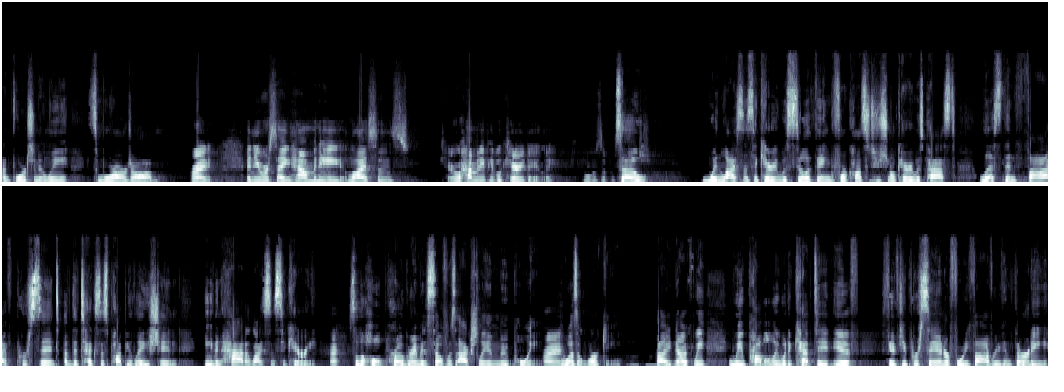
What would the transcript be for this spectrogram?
unfortunately, it's more our job. Right. And you were saying how many licensed carry, how many people carry daily? What was the percentage? So when license to carry was still a thing before constitutional carry was passed, less than 5% of the Texas population even had a license to carry. Okay. So the whole program itself was actually a moot point. Right. It wasn't working. Right? Now if we we probably would have kept it if 50% or 45 or even 30%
